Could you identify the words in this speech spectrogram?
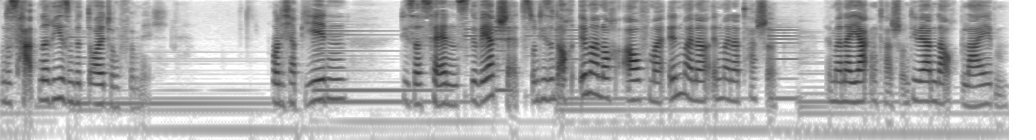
Und es hat eine Riesenbedeutung für mich. Und ich habe jeden dieser Cents gewertschätzt. Und die sind auch immer noch auf in, meiner, in meiner Tasche, in meiner Jackentasche. Und die werden da auch bleiben.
